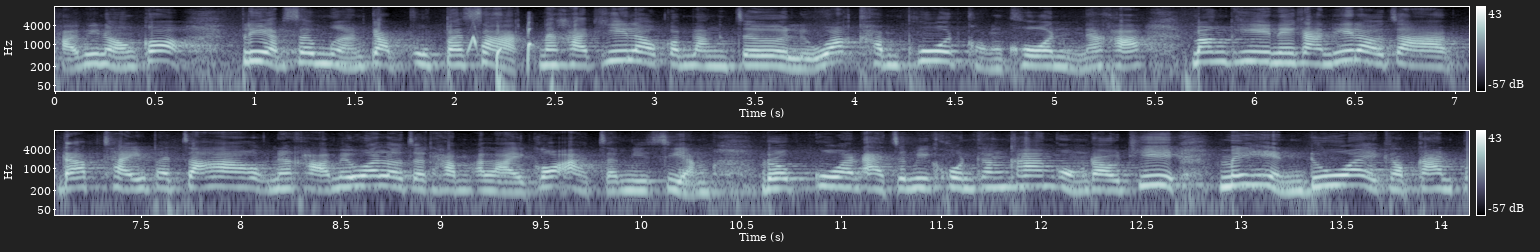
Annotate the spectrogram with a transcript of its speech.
คะพี่น้องก็เปรียบเสมือนกับอุปสรรคนะคะ ที่เรากำลังเจอหรือว่าคำพูดของคนนะคะ บางทีในการที่เราจะรับใช้พระเจ้านะคะ ไม่ว่าเราจะทำอะไรก็อาจจะมีเสียงรบกวน อาจจะมีคนข้างๆของเราที่ไม่เห็นด้วยกับการป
